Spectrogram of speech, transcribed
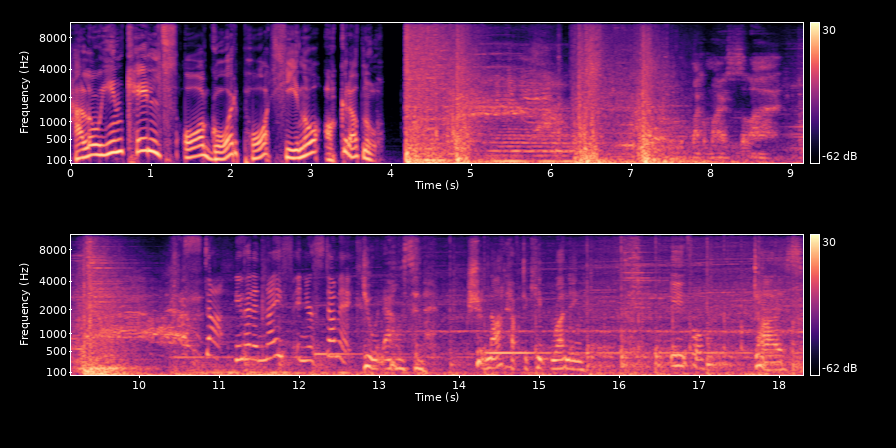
Halloween Kills og går på kino akkurat nå. Stop! You had a knife in your stomach. You and Allison should not have to keep running. Evil dies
